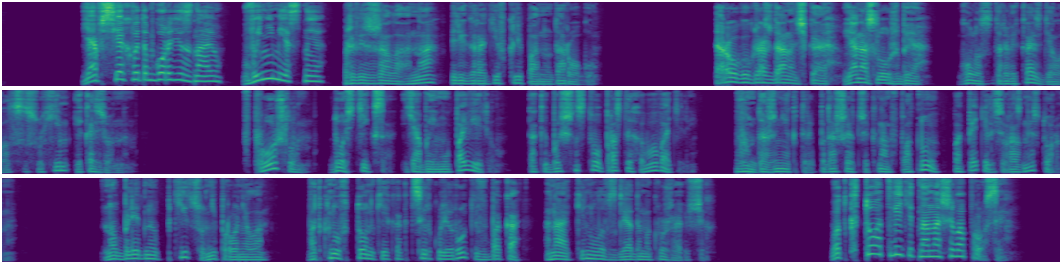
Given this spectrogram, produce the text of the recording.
«Я всех в этом городе знаю. Вы не местные», — провизжала она, перегородив Клепану дорогу. «Дорогу, гражданочка, я на службе», Голос здоровяка сделался сухим и казенным. В прошлом, до Стикса, я бы ему поверил, как и большинство простых обывателей. Вон даже некоторые, подошедшие к нам вплотную, попятились в разные стороны. Но бледную птицу не проняло. Воткнув тонкие, как циркули, руки в бока, она окинула взглядом окружающих. «Вот кто ответит на наши вопросы?»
